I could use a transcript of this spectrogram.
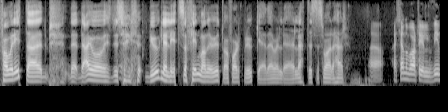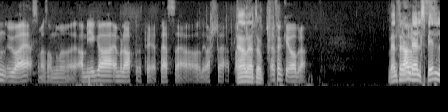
Favoritter det, det er jo Hvis du googler litt, så finner man jo ut hva folk bruker. Det er vel det letteste svaret her. Ja. Jeg kjenner bare til Vin UAE, som er sånn Amiga-emulator til PC og diverse. Ja, nettopp. Det funker jo bra. Men for all del, spill,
